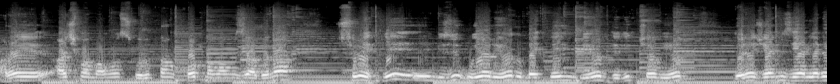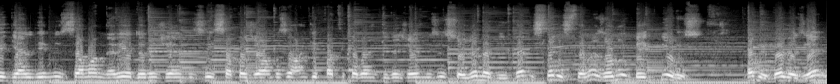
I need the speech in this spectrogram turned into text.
arayı açmamamız, gruptan kopmamamız adına sürekli bizi uyarıyor, bekleyin diyor, düdük çalıyor. Döneceğimiz yerlere geldiğimiz zaman nereye döneceğimizi, sapacağımızı, hangi patikadan gideceğimizi söylemediğinden ister istemez onu bekliyoruz. Tabi böylece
